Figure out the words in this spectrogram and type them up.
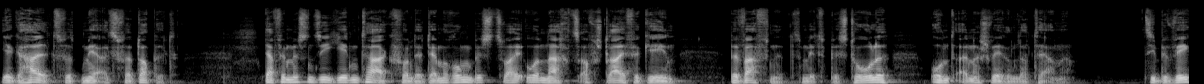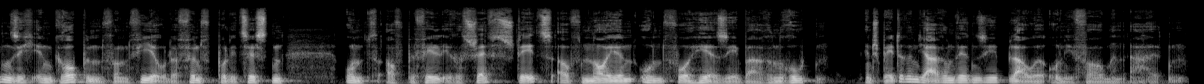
Ihr Gehalt wird mehr als verdoppelt. Dafür müssen sie jeden Tag von der Dämmerung bis zwei Uhr nachts auf Streife gehen, bewaffnet mit Pistole und einer schweren Laterne. Sie bewegen sich in Gruppen von vier oder fünf Polizisten und auf Befehl ihres Chefs stets auf neuen, unvorhersehbaren Routen. In späteren Jahren werden sie blaue Uniformen erhalten.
